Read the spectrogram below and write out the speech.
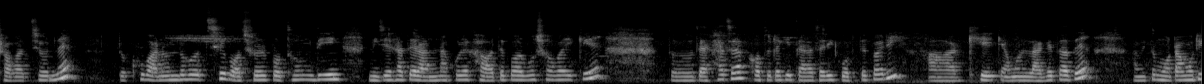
সবার জন্যে। তো খুব আনন্দ হচ্ছে। বছরের প্রথম দিন নিজের হাতে রান্না করে খাওয়াতে পারব সবাইকে। তো দেখা যাক কতটা কি তাড়াতাড়ি করতে পারি আর খেয়ে কেমন লাগে তাদের। আমি তো মোটামুটি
